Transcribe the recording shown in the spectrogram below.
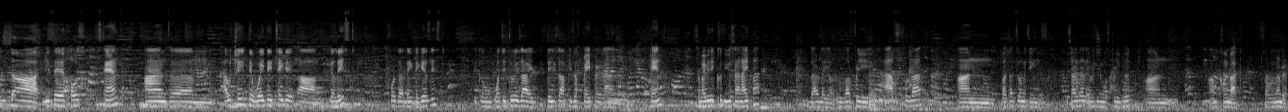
It's, uh, it's the host stand and um, I would change the way they take the, uh, the list for the, the, the guest list. Because what they do is I they use a piece of paper and pen. So maybe they could use an iPad. There are like a lot free apps for that. And but that's the only thing besides that everything was pretty good and I'm coming back. So remember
